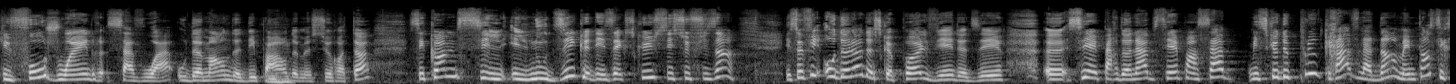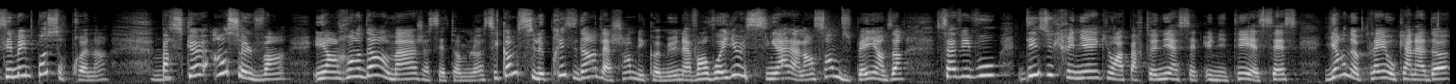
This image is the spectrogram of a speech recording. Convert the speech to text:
qu'il faut joindre sa voix aux demandes de départ mm -hmm. de M. Rota, c'est comme s'il nous dit que des excuses, c'est suffisant. Et Sophie, au-delà de ce que Paul vient de dire, euh, c'est impardonnable, c'est impensable, mais ce qu'il y a de plus grave là-dedans, en même temps, c'est que c'est même pas surprenant. Mm. Parce que en se levant et en rendant hommage à cet homme-là, c'est comme si le président de la Chambre des communes avait envoyé un signal à l'ensemble du pays en disant, savez-vous, des Ukrainiens qui ont appartenu à cette unité SS, il y en a plein au Canada,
